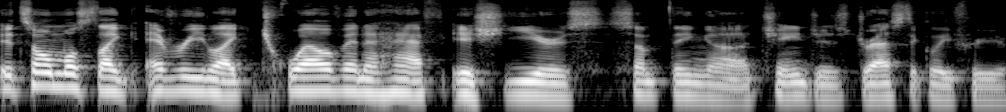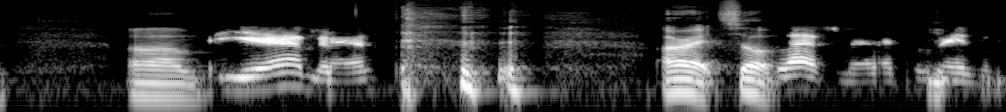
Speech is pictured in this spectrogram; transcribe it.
it's almost like every like 12 and a half ish years something uh, changes drastically for you. Um, Yeah, man. all right, so Bless, man. That's amazing.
